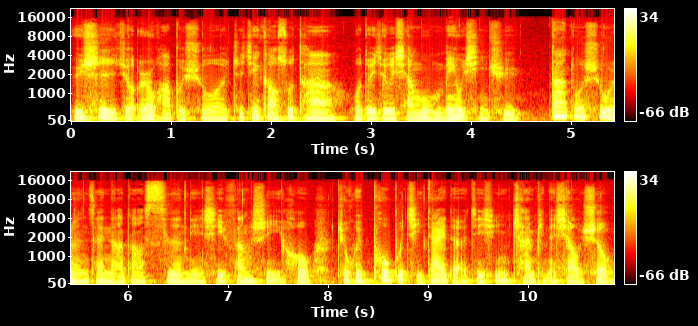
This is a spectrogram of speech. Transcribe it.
于是就二话不说，直接告诉他我对这个项目没有兴趣。大多数人在拿到私人联系方式以后，就会迫不及待地进行产品的销售。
